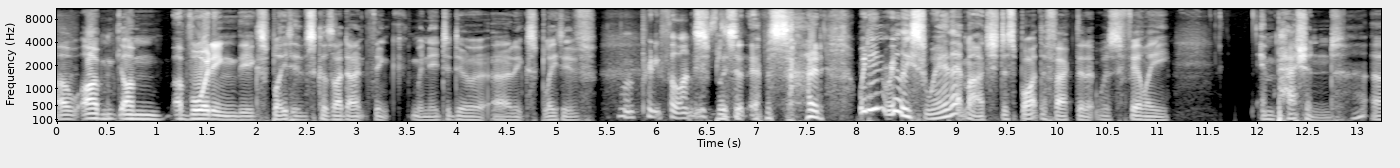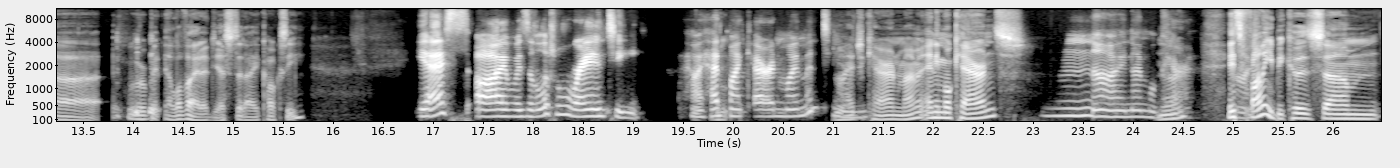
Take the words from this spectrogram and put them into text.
I- I'm I'm avoiding the expletives because I don't think we need to do a, an expletive We're pretty full on explicit episode. We didn't really swear that much, despite the fact that it was fairly impassioned. Uh, we were a bit elevated yesterday, Coxie. Yes, I was a little ranty. I had my Karen moment. You had your Karen moment. Any more Karens? no, no more No? Karen. It's No. funny because um,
